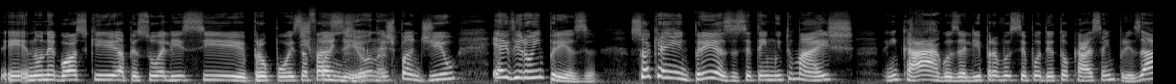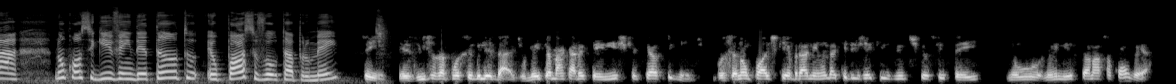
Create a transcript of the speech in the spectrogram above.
É, no negócio que a pessoa ali se propôs a Expandiu, fazer. né? Expandiu e aí virou empresa. Só que aí a empresa, você tem muito mais encargos ali para você poder tocar essa empresa. Ah, não consegui vender tanto, eu posso voltar para o MEI? Sim, existe essa possibilidade. O MEI tem uma característica que é o seguinte: você não pode quebrar nenhum daqueles requisitos que eu citei no, no início da nossa conversa.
